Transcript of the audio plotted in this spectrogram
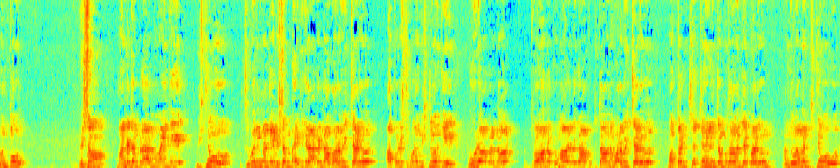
గొంతు విషం మండటం ప్రారంభమైంది. విష్ణువు శివుని నుండి విషం బయటికి రాకుండా వరం ఇచ్చాడు. అప్పుడు శివుడు విష్ణువుకి భూలోకంలో ద్రోణ కుమారుడుగా పుట్టుతామని వరం ఇచ్చాడు. మొత్తం క్షత్రియులను చంపుతామని చెప్పాడు. అందువలన విష్ణువు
